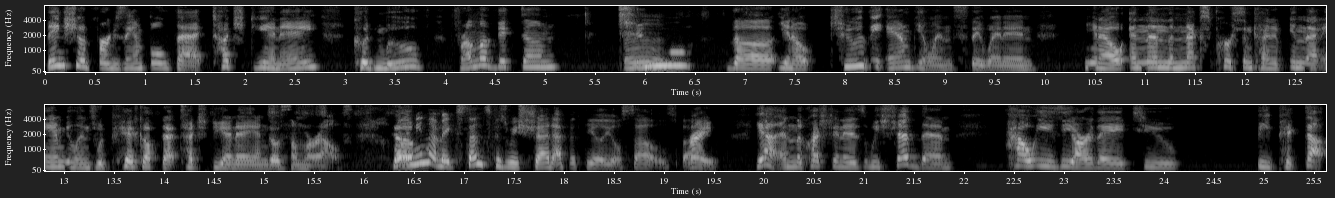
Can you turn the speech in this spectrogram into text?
They showed, for example, that touch DNA could move from a victim to the you know to the ambulance they went in, you know, and then the next person kind of in that ambulance would pick up that touch DNA and go somewhere else. well, I mean that makes sense because we shed epithelial cells, but Right. Yeah. And the question is we shed them. How easy are they to be picked up?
